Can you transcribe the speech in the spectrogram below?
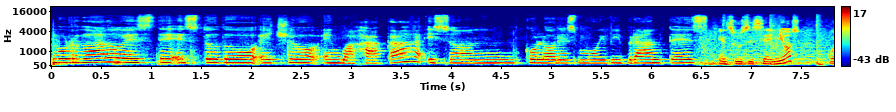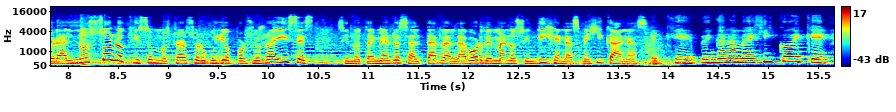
El bordado este es todo hecho en Oaxaca y son colores muy vibrantes. En sus diseños, Coral no solo quiso mostrar su orgullo por sus raíces, sino también resaltar la labor de manos indígenas mexicanas. Que vengan a México y que,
